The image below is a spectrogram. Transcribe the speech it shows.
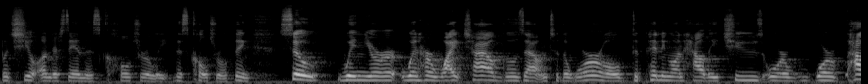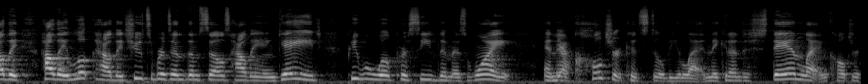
but she'll understand this culturally, this cultural thing. So when you're when her white child goes out into the world, depending on how they choose or or how they how they look, how they choose to present themselves, how they engage, people will perceive them as white and their yeah. culture could still be Latin. They could understand Latin culture.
